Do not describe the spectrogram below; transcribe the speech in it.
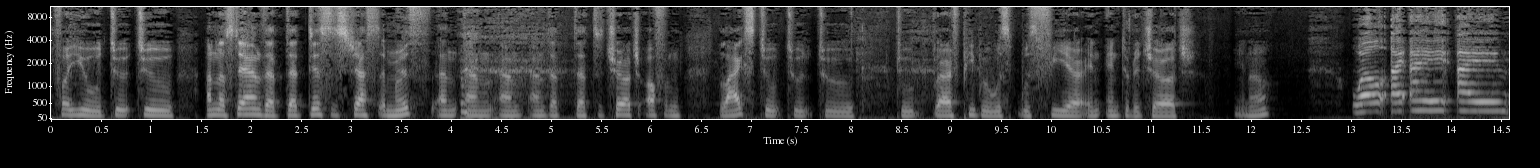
for you to to understand that that this is just a myth and and and, and that that the church often likes to to to to drive people with with fear in, into the church, you know? Well, I I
